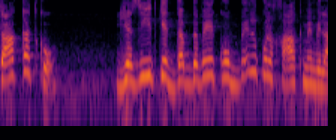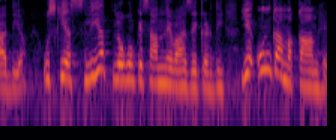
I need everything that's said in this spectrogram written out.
ताकत को यजीद के दबदबे को बिल्कुल खाक में मिला दिया। उसकी असलियत लोगों के सामने वाजे कर दी। ये उनका मकाम है।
